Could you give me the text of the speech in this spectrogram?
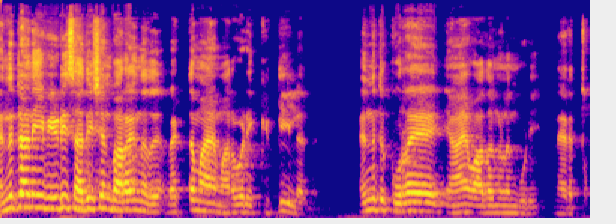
എന്നിട്ടാണ് ഈ വി ഡി സതീശൻ പറയുന്നത് വ്യക്തമായ മറുപടി കിട്ടിയില്ലെന്ന്. എന്നിട്ട് കുറെ ന്യായവാദങ്ങളും കൂടി നിരത്തും.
